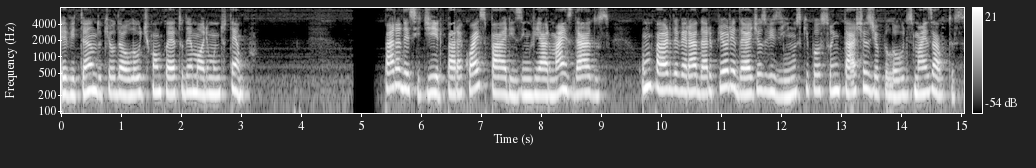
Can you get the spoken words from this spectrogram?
evitando que o download completo demore muito tempo. Para decidir para quais pares enviar mais dados, um par deverá dar prioridade aos vizinhos que possuem taxas de uploads mais altas.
